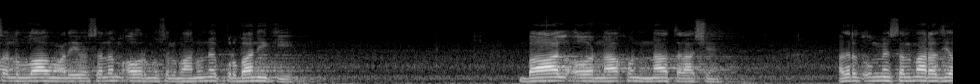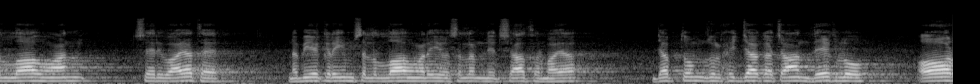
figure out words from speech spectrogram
صلی اللہ علیہ وسلم اور مسلمانوں نے قربانی کی۔ بال اور ناخن نہ تراشیں حضرت ام سلمہ رضی اللہ عنہ سے روایت ہے، نبی کریم صلی اللہ علیہ وسلم نے ارشاد فرمایا، جب تم ذوالحجہ کا چاند دیکھ لو اور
